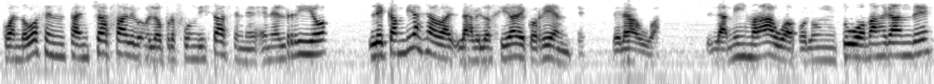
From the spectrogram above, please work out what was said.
cuando vos ensanchás algo, lo profundizás en el, río, le cambiás la, la velocidad de corriente del agua. La misma agua por un tubo más grande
